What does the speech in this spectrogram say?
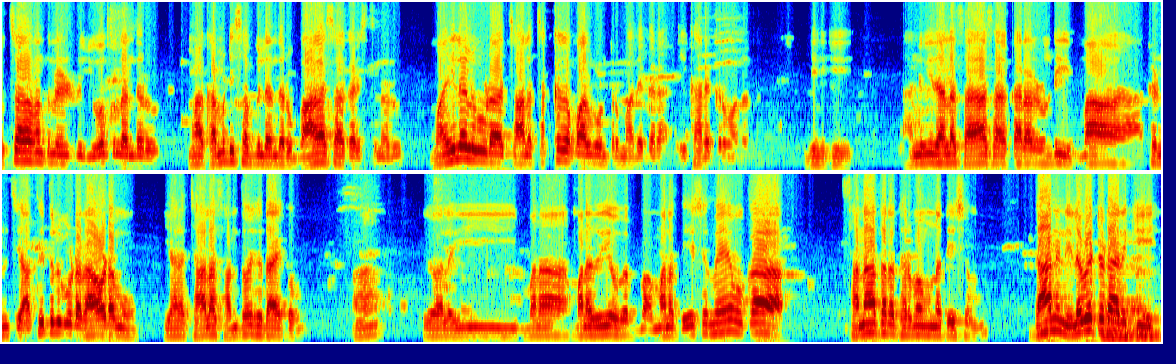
ఉత్సాహవంతులైన యువకులందరూ మా కమిటీ సభ్యులందరూ బాగా సహకరిస్తున్నారు. మహిళలు కూడా చాలా చక్కగా పాల్గొంటారు మా దగ్గర ఈ కార్యక్రమాలలో. దీనికి అన్ని విధాల సహాయ సహకారాలు ఉండి మా అక్కడి నుంచి అతిథులు కూడా రావడము ఇవాళ చాలా సంతోషదాయకం. ఇవాళ ఈ మన మనది ఒక మన దేశమే ఒక సనాతన ధర్మం ఉన్న దేశం. దాన్ని నిలబెట్టడానికి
